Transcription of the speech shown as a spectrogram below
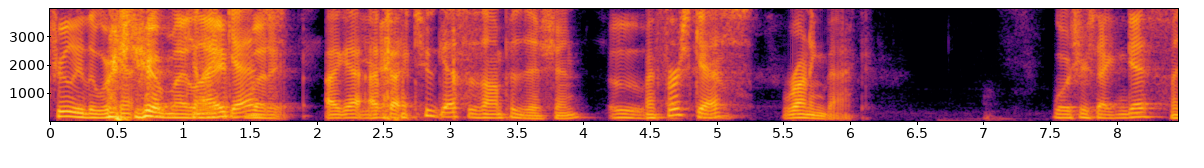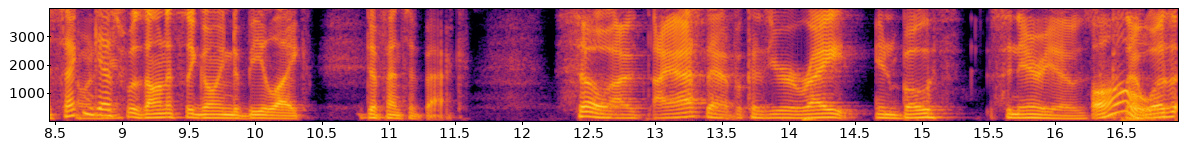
truly the worst year of my Can life. I guess? But I got. I've got two guesses on position. ooh, My first guess, running back. What was your second guess? My second guess was honestly going to be like defensive back. So I, I asked that because you were right in both scenarios. 'Cause I Oh. was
